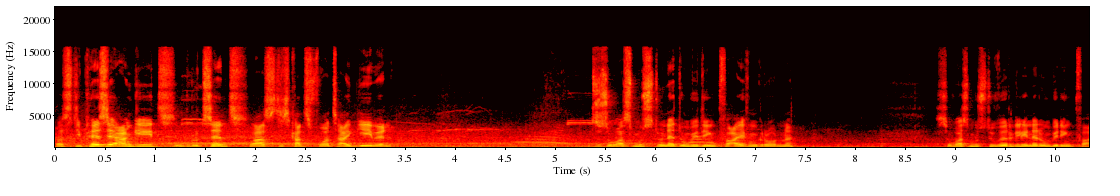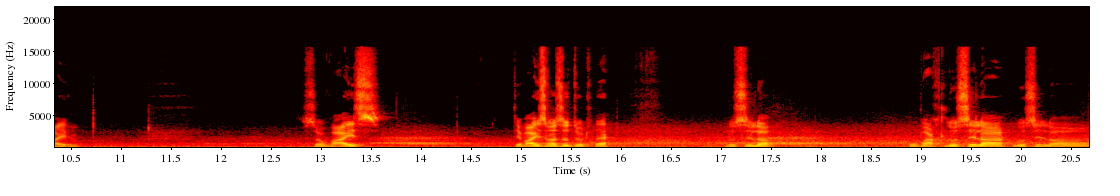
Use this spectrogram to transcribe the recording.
Was die Pässe angeht, im Prozent, was, das kann es Vorteil geben. Also sowas musst du nicht unbedingt pfeifen gerade, ne? Sowas musst du wirklich nicht unbedingt pfeifen. So, weiß. Der weiß, was er tut. Lucilla. Obacht, Lucilla. Lucilla.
